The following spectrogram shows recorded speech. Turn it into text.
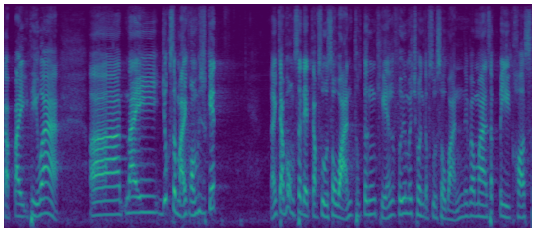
กลับไปอีกทีว่าในยุคสมัยของพระเยซูคริสต์ หลังจากพระองค์เสด็จกลับสู่สวรรค์ถูกตึงเขียนฟื้นมาชนกับสู่สวรรค์ในประมาณสักปีคศ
